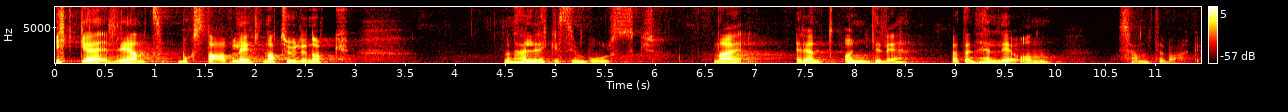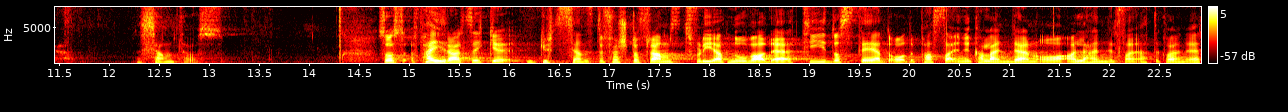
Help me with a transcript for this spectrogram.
Ikke rent bokstavelig, naturlig nok, men heller ikke symbolsk. Nei, rent åndelig ved at Den hellige ånd kommer tilbake. Den kommer til oss. Så vi feirer altså ikke gudstjeneste først og fremst fordi at nå var det tid og sted, og det passa inn i kalenderen og alle hendelsene etter hverandre.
